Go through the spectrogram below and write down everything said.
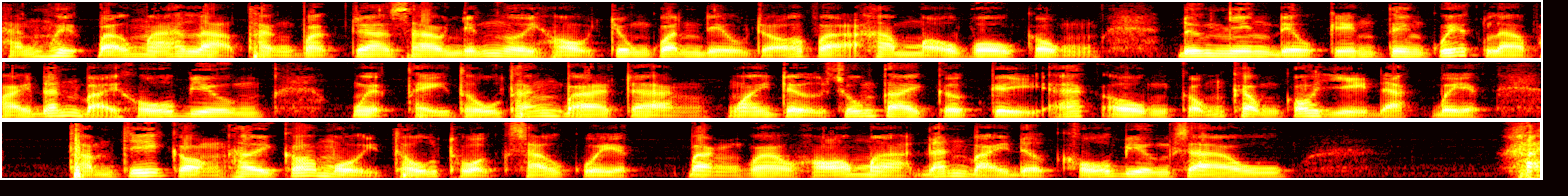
Hẳn huyết bảo mã là thần vật ra sao những người hồ chung quanh đều rõ và hâm mộ vô cùng. Đương nhiên điều kiện tiên quyết là phải đánh bại hổ dương. Nguyệt thị thủ thắng ba tràng, ngoại trừ xuống tay cực kỳ ác ôn cũng không có gì đặc biệt, thậm chí còn hơi có mùi thủ thuật xảo quyệt, bằng vào họ mà đánh bại được khổ biương sao. Ha,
